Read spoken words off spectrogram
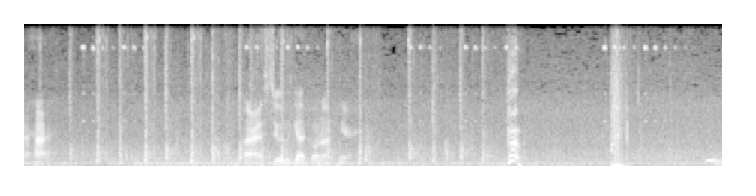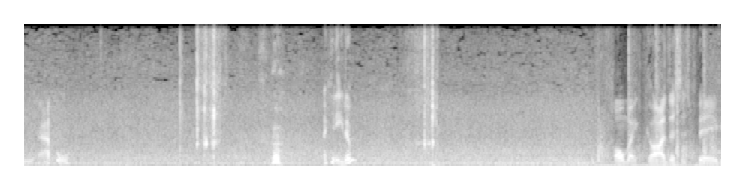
Uh-huh. Alright, let's see what we got going on here. Ooh, apple. I can eat them? Oh my god, this is big.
